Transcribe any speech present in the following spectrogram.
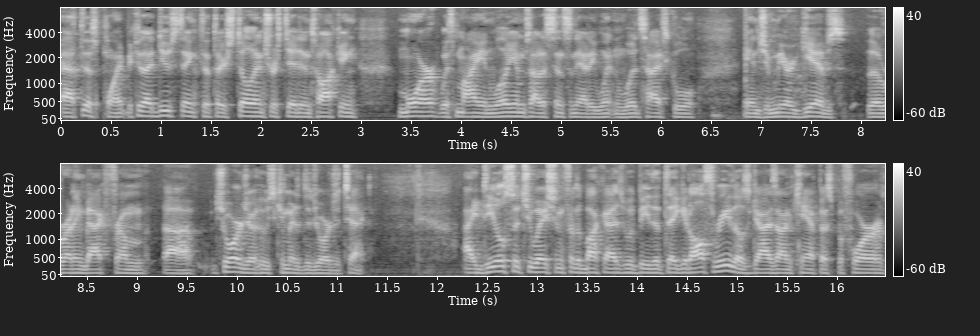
at this point because I do think that they're still interested in talking more with Miyan Williams out of Cincinnati Winton Woods High School and Jahmyr Gibbs, the running back from uh, Georgia who's committed to Georgia Tech. Ideal situation for the Buckeyes would be that they get all three of those guys on campus before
